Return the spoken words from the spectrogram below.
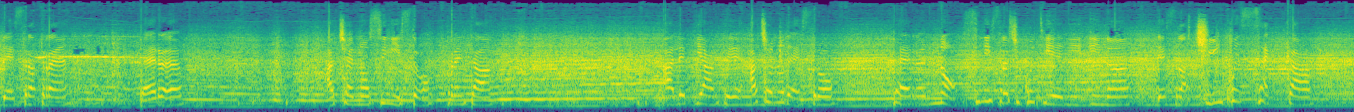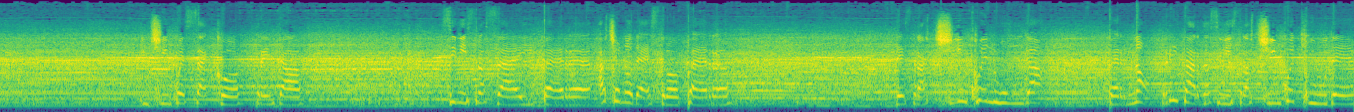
Destra 3 per accenno sinistro 30 alle piante accenno destro per no. Sinistra 5 tieni in destra 5 secca in 5 secco 30 sinistra 6 per accenno destro per destra 5 lunga per no ritarda sinistra 5 chiude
